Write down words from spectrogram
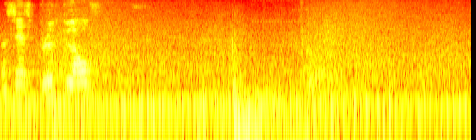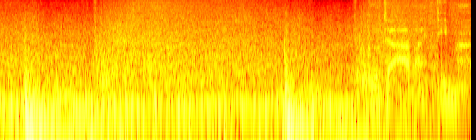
Das ist jetzt blöd gelaufen. Dima.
